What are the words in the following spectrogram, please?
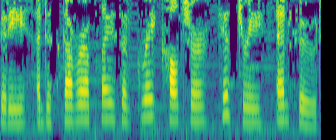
city and discover a place of great culture, history, and food.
